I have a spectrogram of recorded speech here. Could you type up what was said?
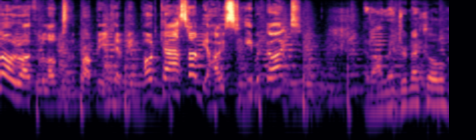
Hello and welcome along to the Property Academy podcast. I'm your host, Ed McKnight. And I'm Andrew Nicol.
